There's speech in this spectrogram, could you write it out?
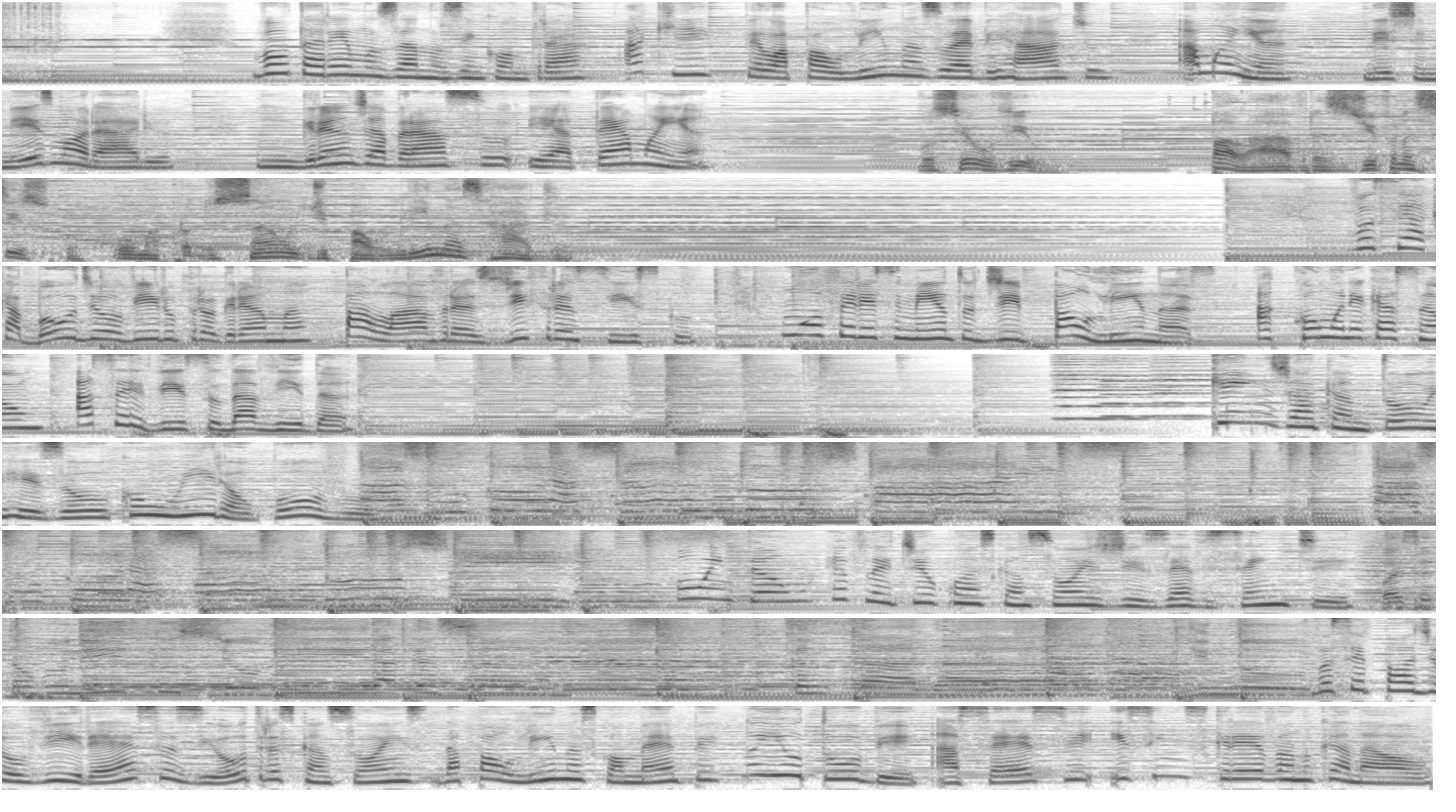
Voltaremos a nos encontrar aqui pela Paulinas Web Rádio amanhã, neste mesmo horário. Um grande abraço e até amanhã. Você ouviu Palavras de Francisco, uma produção de Paulinas Rádio. Você acabou de ouvir o programa Palavras de Francisco, um oferecimento de Paulinas, a comunicação a serviço da vida. Quem já cantou e rezou com o ir ao povo? Paz no coração dos pais, refletiu com as canções de Zé Vicente? Vai ser tão bonito se ouvir a canção cantada de novo. Você pode ouvir essas e outras canções da Paulinas Comep no YouTube. Acesse e se inscreva no canal.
